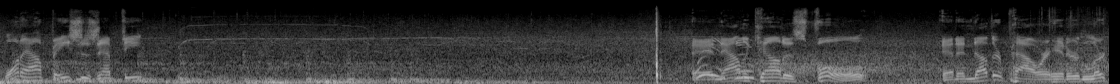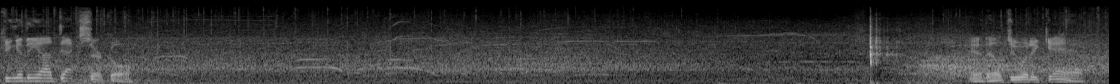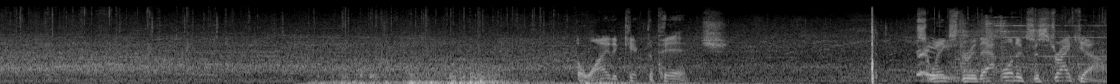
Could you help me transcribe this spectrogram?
One out, base is empty. And now the count is full. And another power hitter lurking in the on deck circle. And they'll do it again. The wide to kick the pitch. Swings through that one. It's a strikeout.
